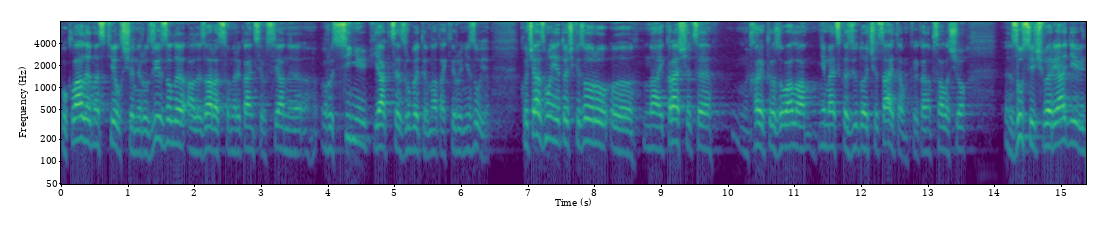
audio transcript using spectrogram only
поклали на стіл, ще не розрізали, але зараз американці росіяни розцінюють, як це зробити. Вона так іронізує. Хоча, з моєї точки зору, е, найкраще це характеризувала німецька Süddeutsche Zeitung, яка написала, що зустріч в Аріаді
